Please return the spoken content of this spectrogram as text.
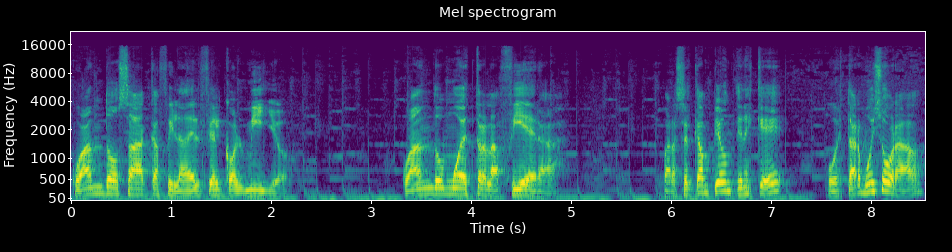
Cuando saca Filadelfia el colmillo? Cuando muestra la fiera? Para ser campeón tienes que o estar muy sobrado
